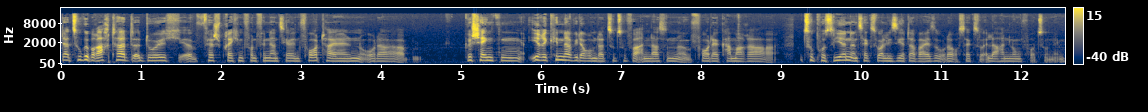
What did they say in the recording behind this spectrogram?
dazu gebracht hat, durch äh, Versprechen von finanziellen Vorteilen oder Geschenken, ihre Kinder wiederum dazu zu veranlassen, vor der Kamera zu posieren in sexualisierter Weise oder auch sexuelle Handlungen vorzunehmen.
